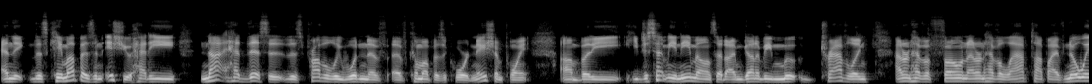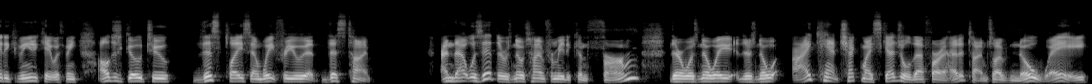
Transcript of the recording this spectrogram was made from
And the, this came up as an issue. Had he not had this, this probably wouldn't have, have come up as a coordination point. Um, but he he just sent me an email and said, "I'm going to be mo- traveling. I don't have a phone. I don't have a laptop. I have no way to communicate with me. I'll just go to this place and wait for you at this time." And that was it. There was no time for me to confirm. There was no way there's no i can't check my schedule that far ahead of time so i have no way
